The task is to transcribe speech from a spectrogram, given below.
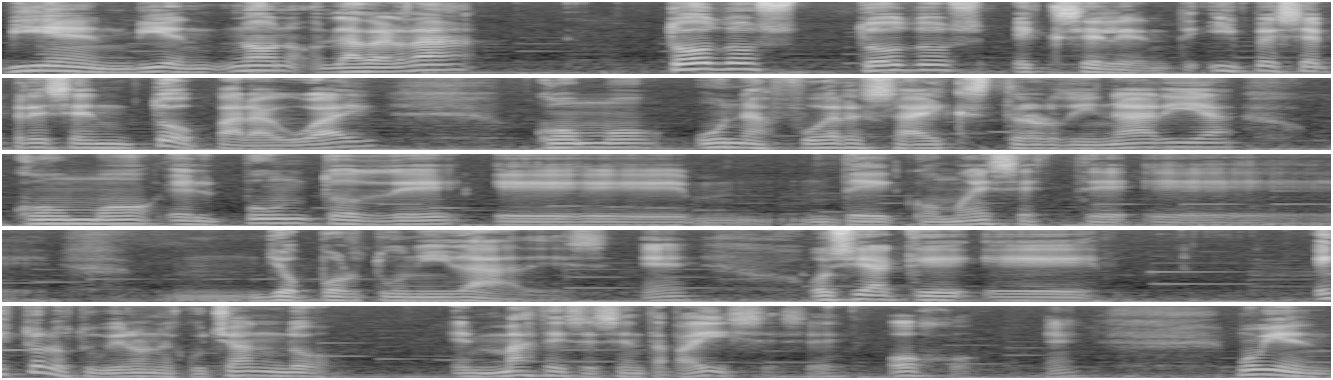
bien, bien. No, no, la verdad, todos, todos excelentes. Y se presentó Paraguay como una fuerza extraordinaria, como el punto de, eh, de cómo es este eh, de oportunidades. ¿eh? O sea que esto lo estuvieron escuchando en más de 60 países, ojo. Muy bien,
